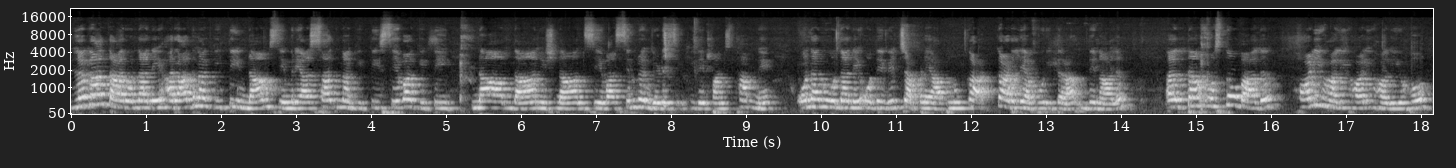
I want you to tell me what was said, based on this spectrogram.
ਲਗਾਤਾਰ ਉਹਨਾਂ ਨੇ ਆਰਾਧਨਾ ਕੀਤੀ, ਨਾਮ ਸਿਮਰਿਆ, ਸਾਧਨਾ ਕੀਤੀ, ਸੇਵਾ ਕੀਤੀ। ਨਾਮ, ਦਾਨ, ਇਸ਼ਨਾਨ, ਸੇਵਾ, ਸਿਮਰਨ ਜਿਹੜੇ ਸਿੱਖੀ ਦੇ ਪੰਜ ਥੰਮ ਨੇ, ਉਹਨਾਂ ਨੂੰ ਉਹਨਾਂ ਨੇ ਉਹਦੇ ਵਿੱਚ ਆਪਣੇ ਆਪ ਨੂੰ ਘੜ ਲਿਆ ਪੂਰੀ ਤਰ੍ਹਾਂ ਦੇ ਨਾਲ। ਤਾਂ ਉਸ ਤੋਂ ਬਾਅਦ ਹੌਲੀ ਹੌਲੀ ਹੌਲੀ ਹੌਲੀ ਉਹ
